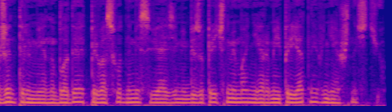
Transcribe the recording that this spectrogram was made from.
джентльмен, обладает превосходными связями, безупречными манерами и приятной внешностью.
